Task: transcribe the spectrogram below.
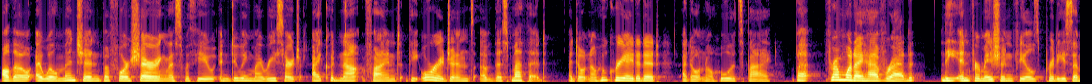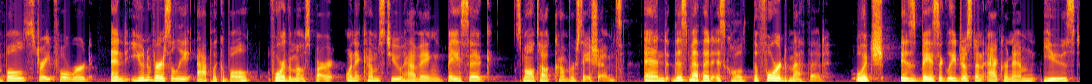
Although I will mention before sharing this with you, in doing my research, I could not find the origins of this method. I don't know who created it, I don't know who it's by, but from what I have read, the information feels pretty simple, straightforward, and universally applicable for the most part when it comes to having basic small talk conversations. And this method is called the Ford method, which is basically just an acronym used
